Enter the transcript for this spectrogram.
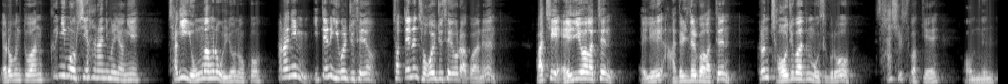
여러분 또한 끊임없이 하나님을 향해 자기 욕망을 올려놓고 하나님 이때는 이걸 주세요. 저 때는 저걸 주세요라고 하는 마치 엘리와 같은 엘리의 아들들과 같은 그런 저주받은 모습으로 사실 수밖에 없는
